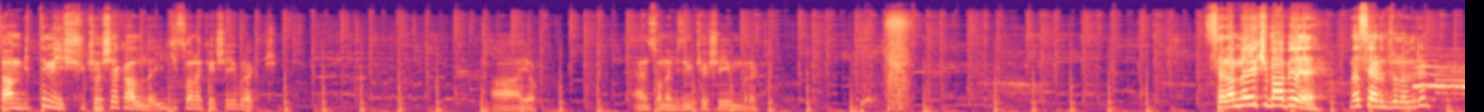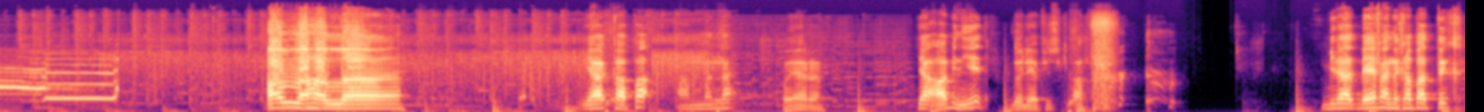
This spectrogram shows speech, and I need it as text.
Tamam bitti mi? Şu köşe kaldı. İyi ki sonra köşeyi bırakmışım. Aa yok. En sona bizim köşeyi mi bırak? Selamünaleyküm abi. Nasıl yardımcı olabilirim? Allah Allah. Ya kapa amına koyarım. Ya abi niye böyle yapıyorsun ki? Al. Biraz beyefendi kapattık.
